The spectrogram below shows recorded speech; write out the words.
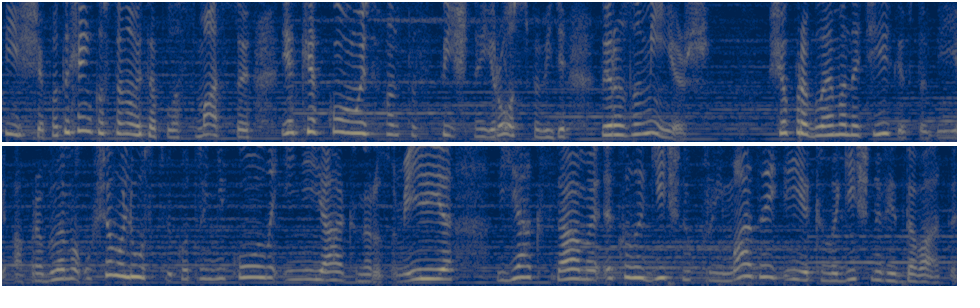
піща потихеньку становиться пластмасою, як якомусь фантастичній розповіді, ти розумієш. Що проблема не тільки в тобі, а проблема у всьому людстві, котре ніколи і ніяк не розуміє, як саме екологічно приймати і екологічно віддавати.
